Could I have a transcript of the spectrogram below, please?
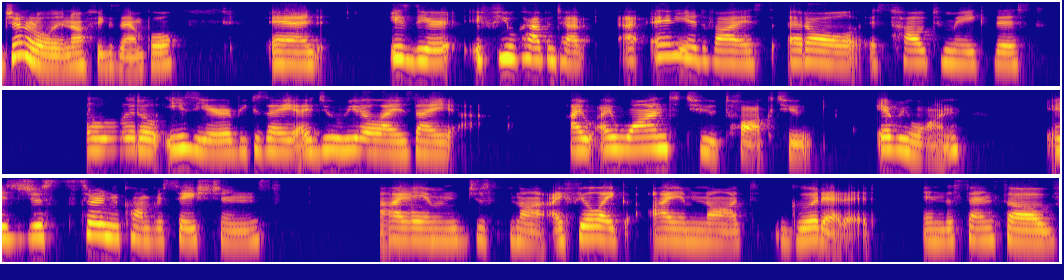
general enough example. And is there, if you happen to have any advice at all, as how to make this a little easier, because I, I do realize I, I, I want to talk to everyone. It's just certain conversations I am just not, I feel like I am not good at it in the sense of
